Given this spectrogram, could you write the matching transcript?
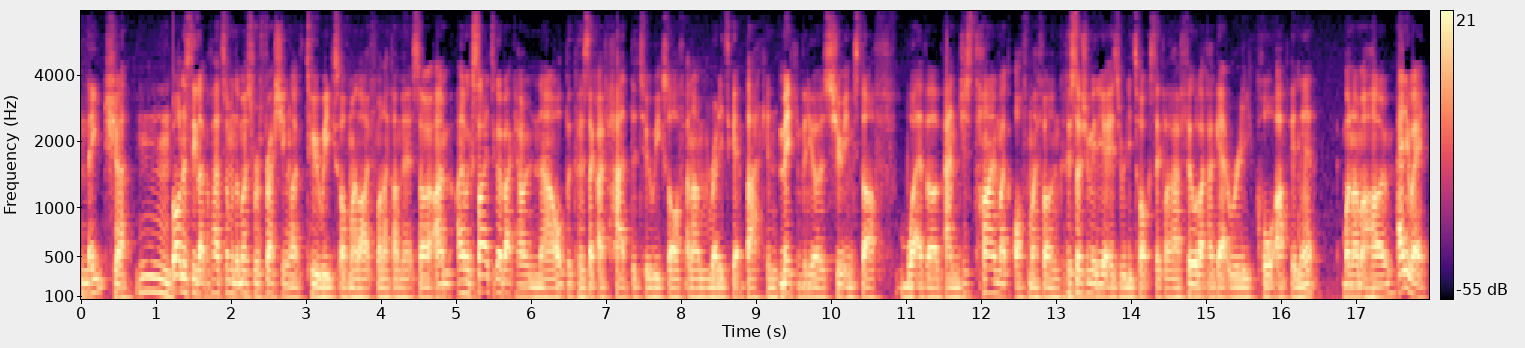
nature. Mm. But honestly, like I've had some of the most refreshing like two weeks of my life when I come here. So I'm I'm excited to go back home now because like I've had the two weeks off and I'm ready to get back and making videos, shooting stuff, whatever, and just time like off my phone because social media is really toxic. Like I feel like I get really caught up in it when I'm at home. Anyway,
